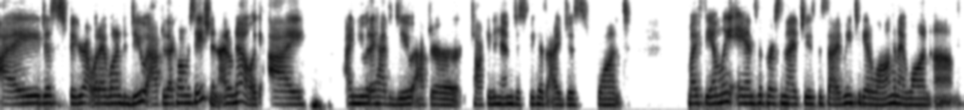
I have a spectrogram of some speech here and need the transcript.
I just figured out what I wanted to do after that conversation. I don't know. Like I I knew what I had to do after talking to him just because I just want my family and the person that I choose beside me to get along and I want um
